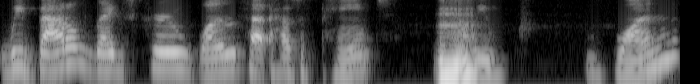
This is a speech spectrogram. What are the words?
we battled Legs Crew once at House of Paint. Mhm. We won.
